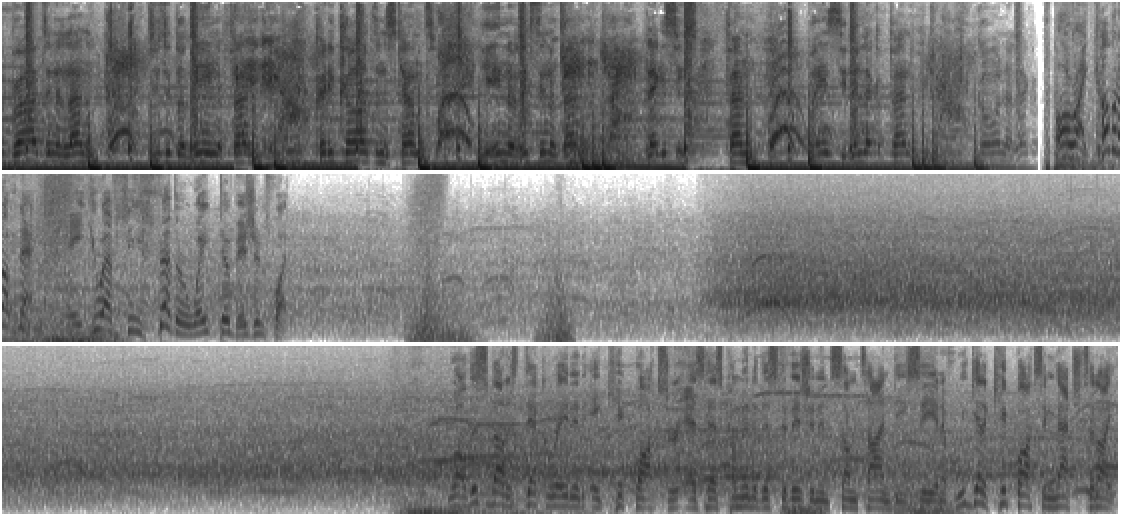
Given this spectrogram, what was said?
got broads in Atlanta. Just to the lean the family. Credit cards and the scammers. Hitting the licks in the van. Legacies, family. Wait and see, look like a panda. All right, coming up next, a UFC featherweight division fight. This is about as decorated a kickboxer as has come into this division in some time, DC. And if we get a kickboxing match tonight,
